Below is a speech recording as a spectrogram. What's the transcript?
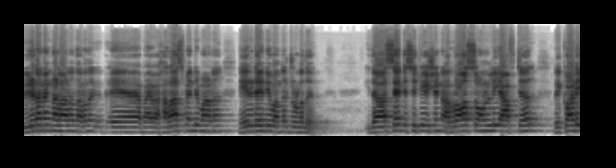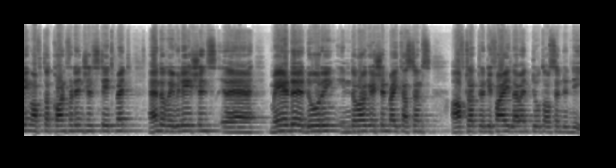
പീഡനങ്ങളാണ് നടന്ന ഹറാസ്മെന്റുമാണ് നേരിടേണ്ടി വന്നിട്ടുള്ളത് The said situation arose only after recording of the confidential statement and the revelations uh, made during interrogation by customs after 25 11 2020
